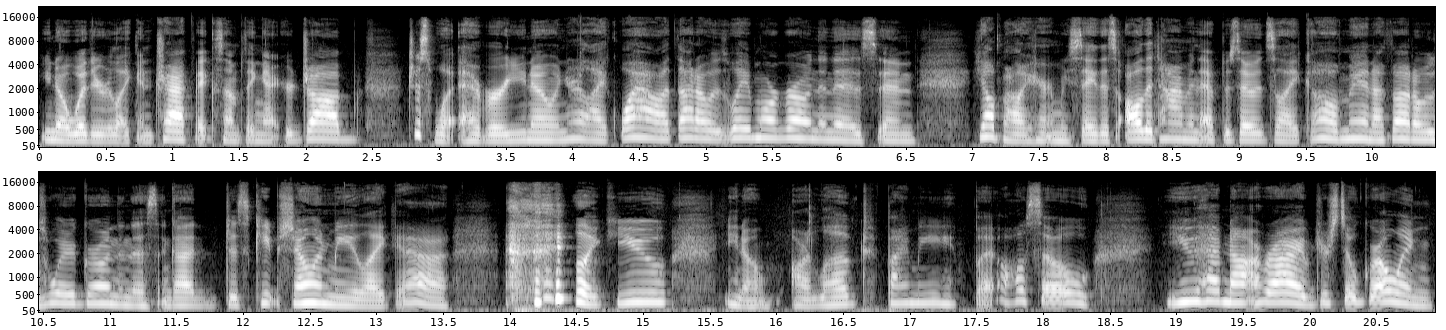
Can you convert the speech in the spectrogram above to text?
you know, whether you're like in traffic, something at your job, just whatever, you know, and you're like, wow, I thought I was way more grown than this. And y'all probably hear me say this all the time in the episodes like, oh man, I thought I was way grown than this. And God just keeps showing me, like, yeah, like you, you know, are loved by me, but also you have not arrived. You're still growing.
